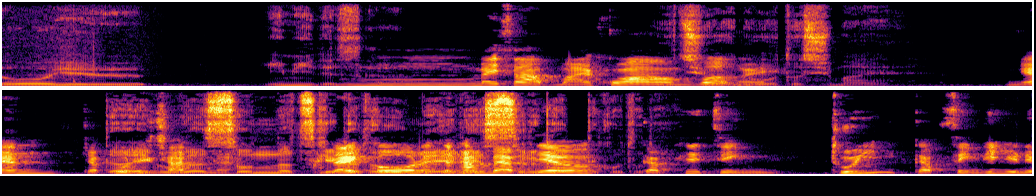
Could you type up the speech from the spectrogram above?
どういう意味です อื か มไม่ทราบหมายความ うち ว่า わ ไง の落とし前 งั้นจะพูดให้ชัด 大悟が นะ そんな付け ได 方 โก を น่ะ 命 จะ 令 ทำแบบ する เดียว かってこと กับ だ ที่สิ่งทุยกับสิ่งที่อยู่ใน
